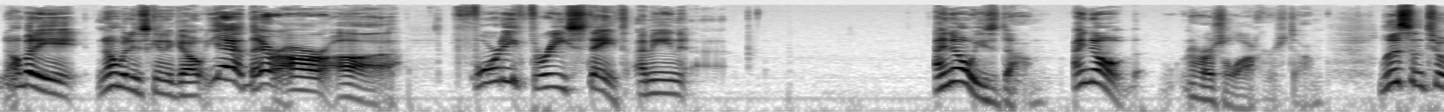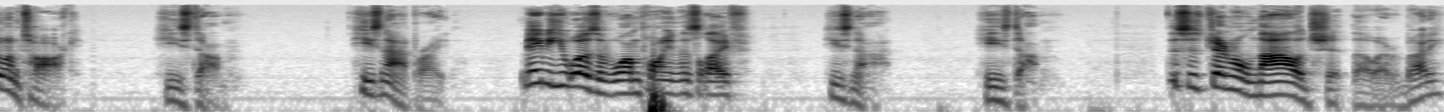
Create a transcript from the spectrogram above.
Nobody, nobody's going to go. Yeah, there are uh, 43 states. I mean, I know he's dumb. I know Herschel Walker's dumb. Listen to him talk. He's dumb. He's not bright. Maybe he was at one point in his life. He's not. He's dumb. This is general knowledge shit, though, everybody.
